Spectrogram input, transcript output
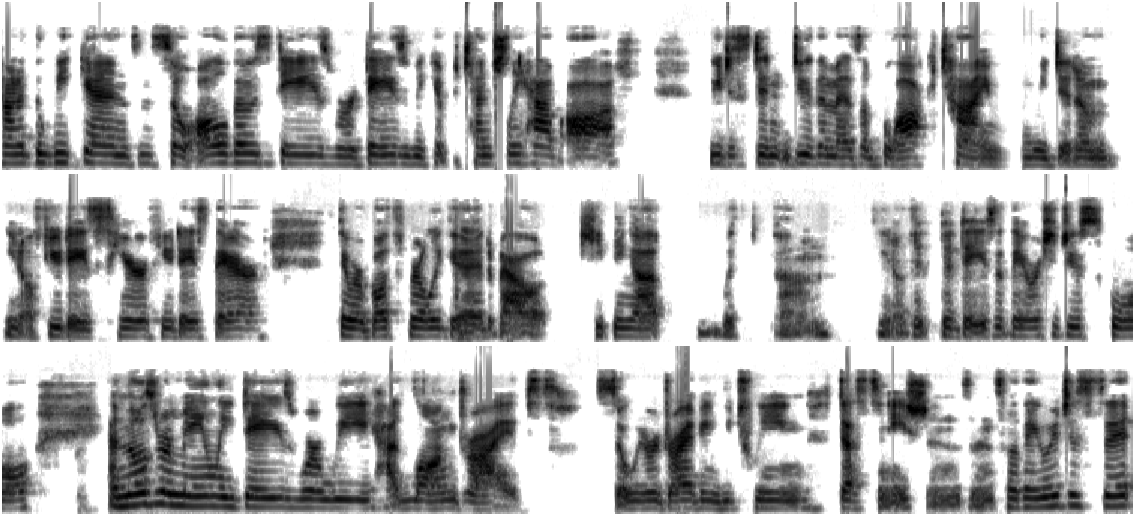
counted the weekends. And so all those days were days we could potentially have off. We just didn't do them as a block time. We did them, you know, a few days here, a few days there. They were both really good about keeping up with, um, you know, the, the days that they were to do school. And those were mainly days where we had long drives. So we were driving between destinations. And so they would just sit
